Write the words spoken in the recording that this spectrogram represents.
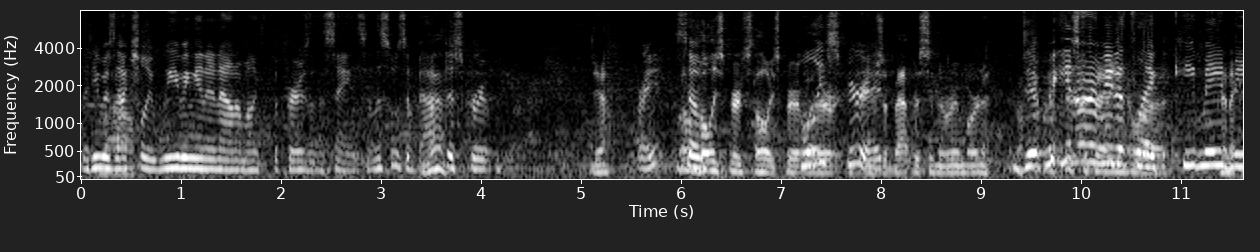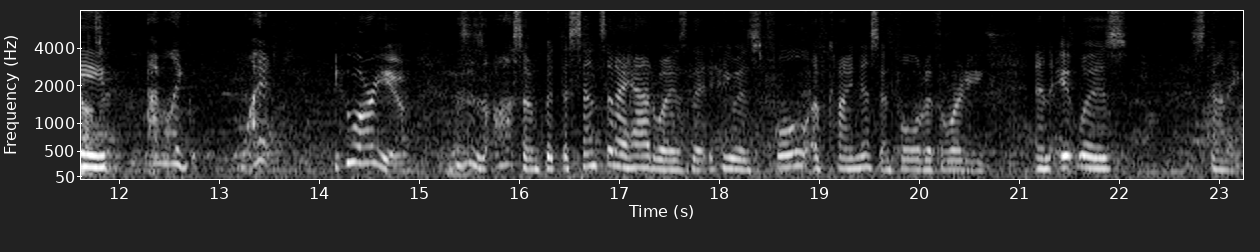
That He was Wow. actually weaving in and out amongst the prayers of the saints. And this was a Baptist group, Yeah. right? Well, Holy Spirit's the Holy Spirit. Holy whether Spirit- There's a Baptist in the room or, Di- but you know what I mean? It's like he made me. I'm like, what? Who are you? This is awesome. But the sense that I had was that he was full of kindness and full of authority, and it was stunning.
